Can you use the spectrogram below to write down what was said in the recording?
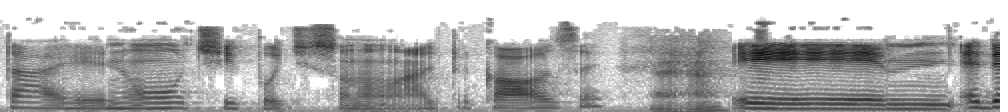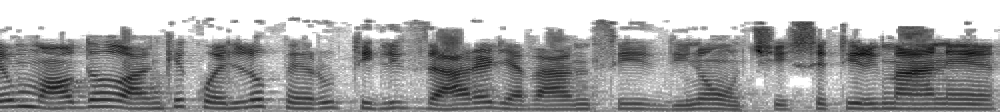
e noci, poi ci sono altre cose. Ah. E, ed è un modo anche quello per utilizzare gli avanzi di noci. Se ti rimane,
